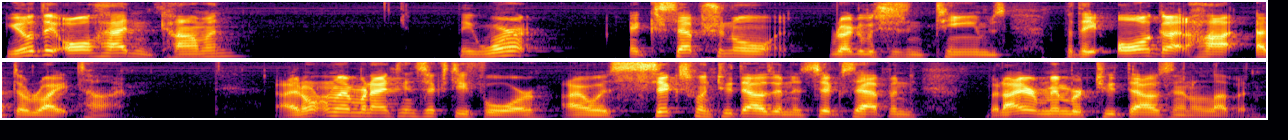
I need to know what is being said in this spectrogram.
you know what they all had in common? They weren't exceptional regular season teams, but they all got hot at the right time. I don't remember 1964. I was six when 2006 happened, but I remember 2011.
